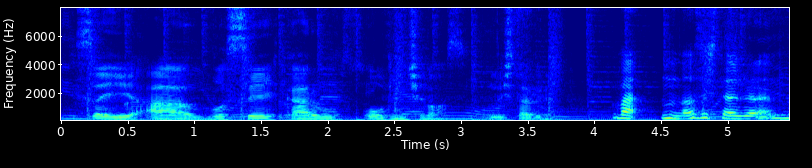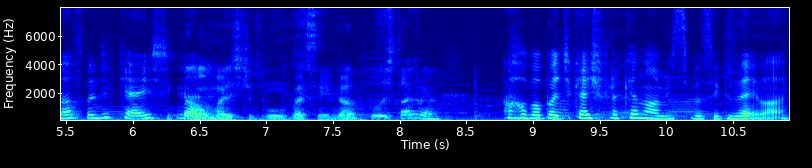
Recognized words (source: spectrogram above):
Isso aí. A você, caro ouvinte nosso, do Instagram. Vai, no nosso Instagram, no nosso podcast, cara. Não, mas tipo, vai ser enviado pelo Instagram. Arroba podcast pra que nome, se você quiser ir lá.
